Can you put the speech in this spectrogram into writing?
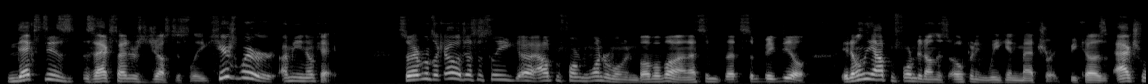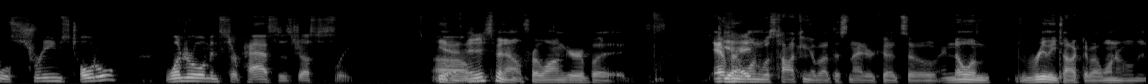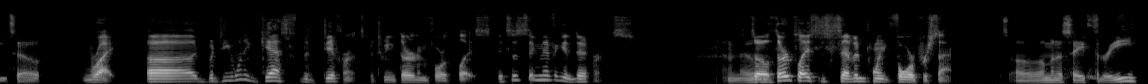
Next is Zack Snyder's Justice League. Here's where I mean, okay, so everyone's like, "Oh, Justice League uh, outperformed Wonder Woman," blah blah blah, and that's a, that's a big deal. It only outperformed it on this opening weekend metric because actual streams total, Wonder Woman surpasses Justice League. Yeah, Um, and it's been out for longer, but Yeah, it- everyone was talking about the Snyder Cut, so and no one really talked about Wonder Woman. So Right. Uh, but do you want to guess the difference between third and fourth place? It's a significant difference. I don't know. So third place is seven point four percent. So I'm gonna say three.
